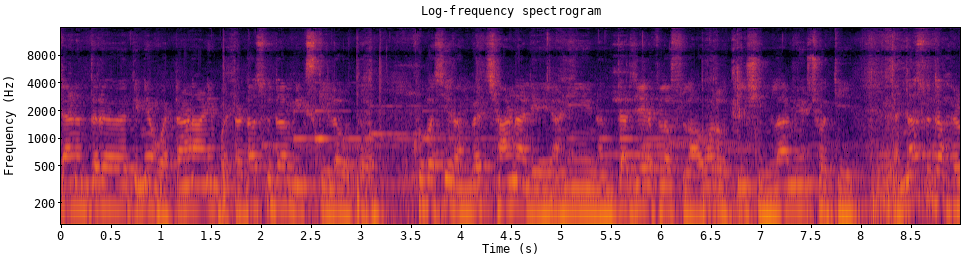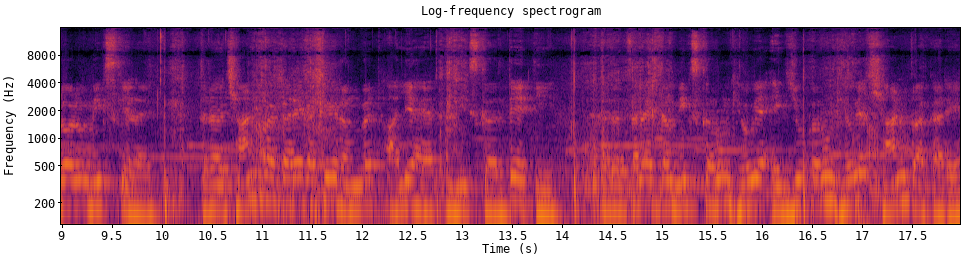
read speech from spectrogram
त्यानंतर तिने वटाणा आणि बटाटासुद्धा मिक्स केलं होतं. खूप अशी रंगत छान आली आणि नंतर जे आपलं फ्लावर होती शिमला मिर्च होती त्यांनासुद्धा हळूहळू मिक्स केलं आहे तर छान प्रकारे कशी रंगत आली आहे आता मिक्स करते ती. तर चला एकदम मिक्स करून घेऊया एकजीव करून घेऊया छान प्रकारे.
